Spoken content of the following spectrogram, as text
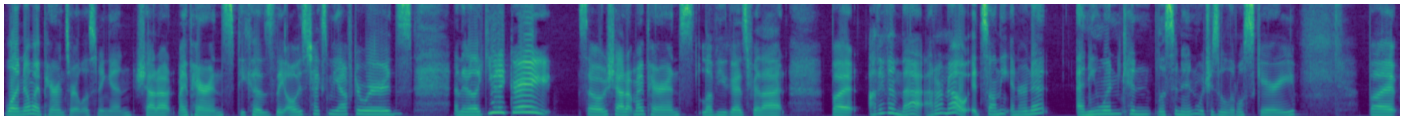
Well, I know my parents are listening in. Shout out my parents because they always text me afterwards and they're like, you did great. So shout out my parents. Love you guys for that. But other than that, I don't know. It's on the internet. Anyone can listen in, which is a little scary. But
